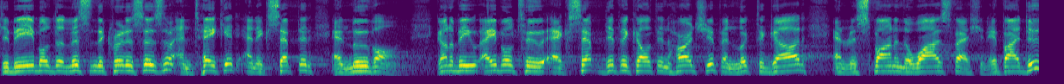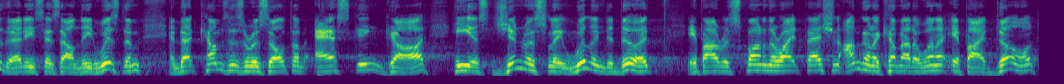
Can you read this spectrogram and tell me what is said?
to be able to listen to criticism and take it and accept it and move on. Going to be able to accept difficulty and hardship and look to God and respond in the wise fashion. If I do that, he says I'll need wisdom, and that comes as a result of asking God. He is generously willing to do it. If I respond in the right fashion, I'm going to come out a winner. If I don't,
